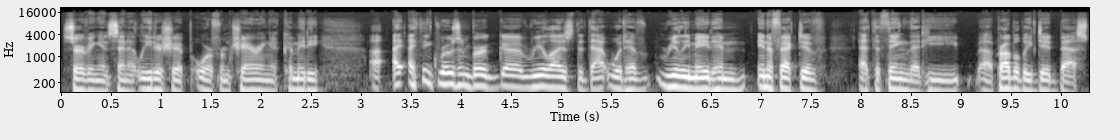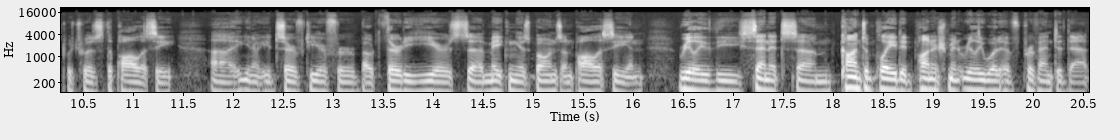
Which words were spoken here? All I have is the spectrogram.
serving in Senate leadership or from chairing a committee, uh, I, I, think Rosenberg uh, realized that that would have really made him ineffective at the thing that he uh, probably did best, which was the policy. Uh, you know, he had served here for about 30 years, uh, making his bones on policy, and really the Senate's um, contemplated punishment really would have prevented that.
